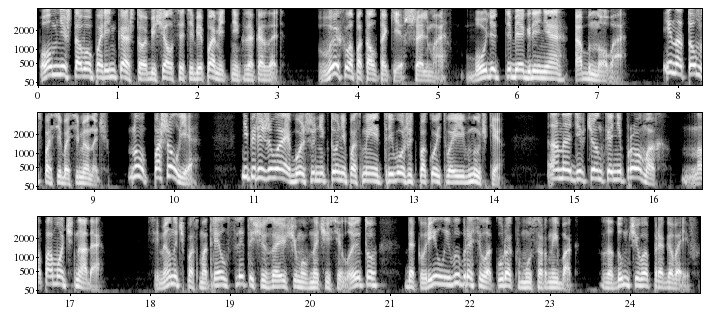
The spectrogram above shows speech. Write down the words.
Помнишь того паренька, что обещался тебе памятник заказать? Выхлопотал таки, шельма. Будет тебе, Гриня, обнова. И на том спасибо, Семёныч. Ну, пошел я. Не переживай, больше никто не посмеет тревожить покой твоей внучки. Она девчонка не промах, но помочь надо». Семёныч посмотрел вслед исчезающему в ночи силуэту, докурил и выбросил окурок в мусорный бак задумчиво проговорив.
